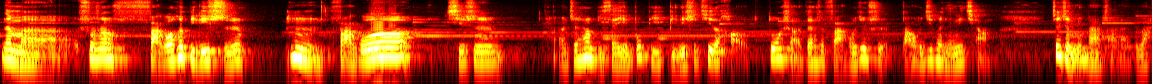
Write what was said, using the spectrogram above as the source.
那么说说法国和比利时，法国其实。啊，这场比赛也不比比利时踢得好多少，但是法国就是把握机会能力强，这就没办法了，对吧？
